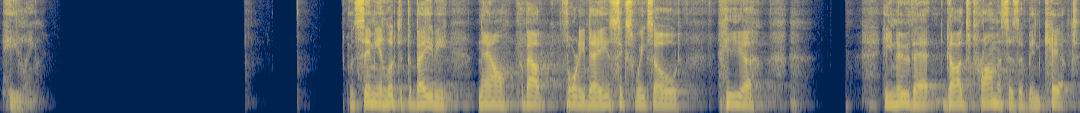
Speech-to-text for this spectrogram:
healing. When Simeon looked at the baby, now about 40 days, six weeks old, he, uh, he knew that God's promises have been kept.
